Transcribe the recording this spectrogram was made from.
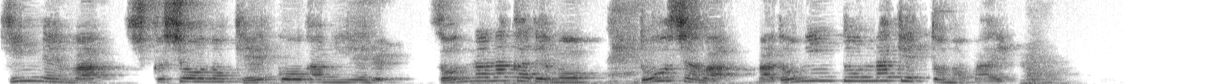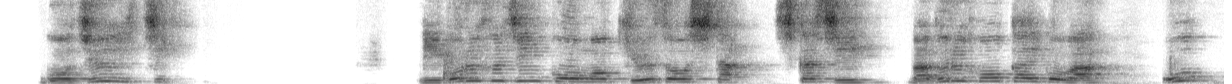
近年は縮小の傾向が見える。そんな中でも、同社はバドミントンラケットの場合、51。リゴルフ人口も急増した。しかし、バブル崩壊後は、お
